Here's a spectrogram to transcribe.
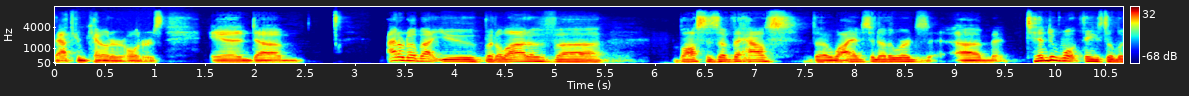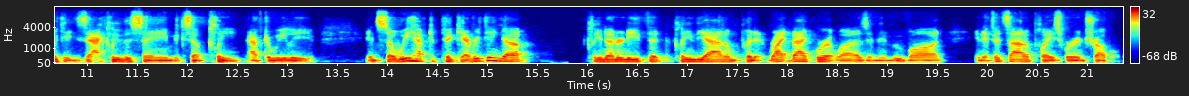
bathroom counter owners. And um, I don't know about you, but a lot of uh, bosses of the house, the wives, in other words, um, tend to want things to look exactly the same except clean after we leave. And so we have to pick everything up, clean underneath it, clean the item, put it right back where it was, and then move on. And if it's out of place, we're in trouble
